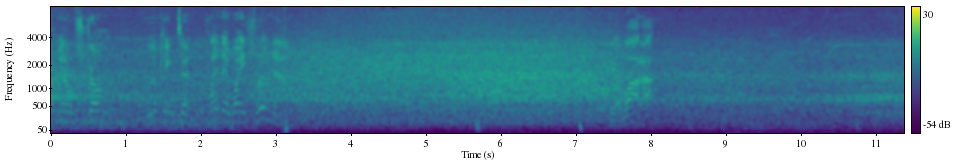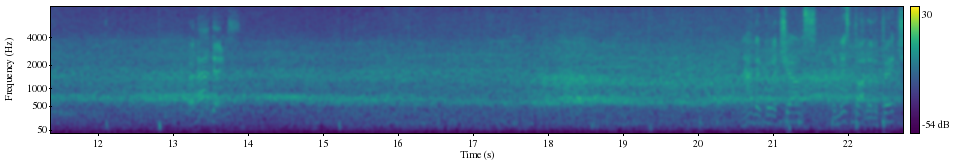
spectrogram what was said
Coming on strong, looking to play their way through now. Diawara. Hernandez. Now they've got a chance in this part of the pitch.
